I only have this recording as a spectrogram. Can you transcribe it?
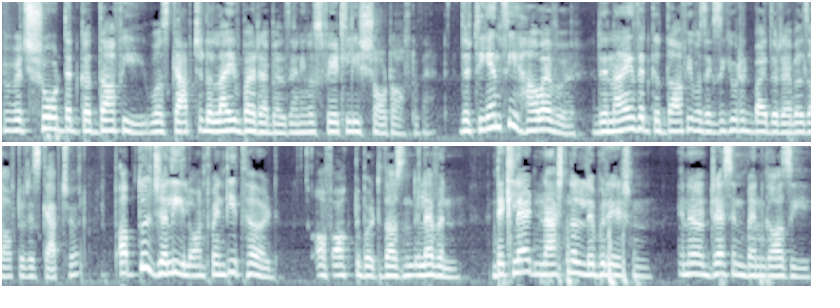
which showed that Gaddafi was captured alive by rebels and he was fatally shot after that. The TNC, however, denies that Gaddafi was executed by the rebels after his capture. Abdul Jalil, on 23rd of October 2011, declared national liberation in an address in Benghazi.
